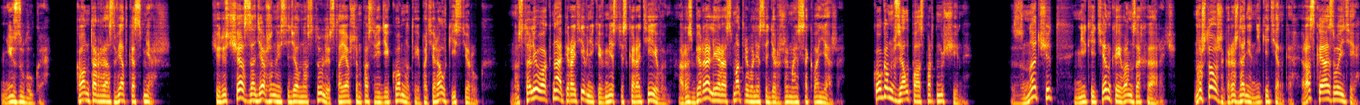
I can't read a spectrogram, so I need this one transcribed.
ни звука. Контрразведка СМЕРШ». Через час задержанный сидел на стуле, стоявшем посреди комнаты, и потирал кисти рук. На столе у окна оперативники вместе с Каратеевым разбирали и рассматривали содержимое саквояжа. Коган взял паспорт мужчины. «Значит, Никитенко Иван Захарович. Ну что же, гражданин Никитенко, рассказывайте,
